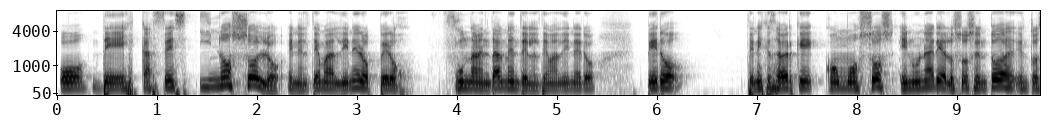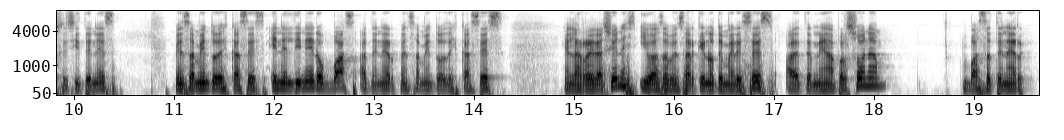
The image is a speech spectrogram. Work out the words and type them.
o de escasez y no solo en el tema del dinero, pero fundamentalmente en el tema del dinero, pero tenés que saber que como sos en un área, lo sos en todas, entonces si tenés pensamiento de escasez en el dinero, vas a tener pensamiento de escasez en las relaciones y vas a pensar que no te mereces a determinada persona, vas a tener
